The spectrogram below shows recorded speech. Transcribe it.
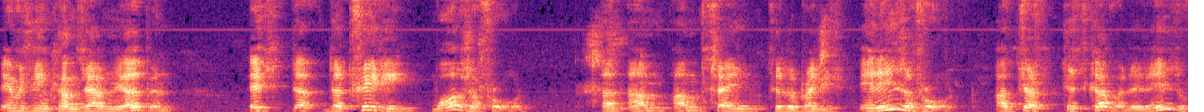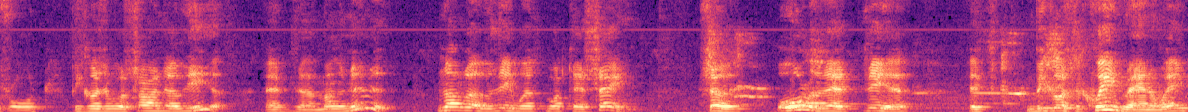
everything comes out in the open, it's the, the treaty was a fraud. And I'm, I'm saying to the British, it is a fraud. I've just discovered it is a fraud because it was signed over here at uh, Manganunu, not over there with what they're saying. So all of that there, it's because the Queen ran away,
